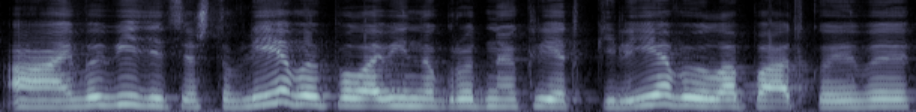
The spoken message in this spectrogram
А, и вы видите, что в левую половину грудной клетки, левую лопатку, и вы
